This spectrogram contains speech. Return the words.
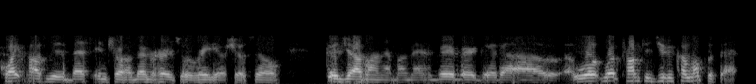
quite possibly, the best intro I've ever heard to a radio show. So good job on that, my man. Very, very good. Uh, what what prompted you to come up with that?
